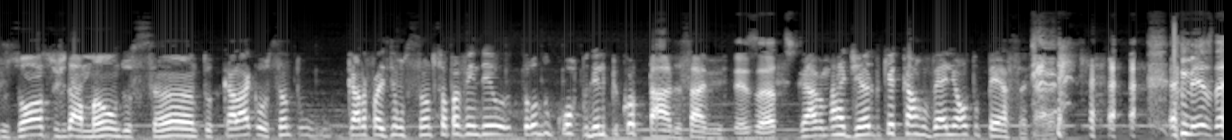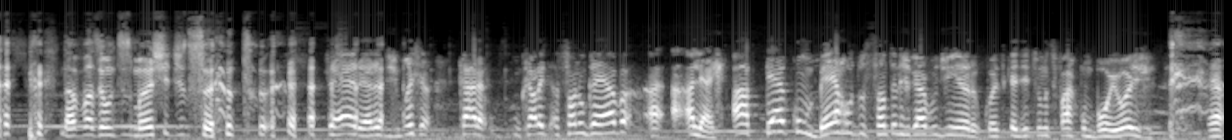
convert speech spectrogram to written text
os ossos da mão do santo. Caraca, o santo, o cara fazia um santo só para vender todo o corpo dele picotado, sabe? Exato. Ganhava mais dinheiro do que carro velho em autopeça, cara. é mesmo, né? Dá pra fazer um desmanche de santo. Sério, era desmanche. Cara, o cara só não ganhava. Aliás, até com o berro do santo eles ganhavam dinheiro, coisa que a gente não se faz com boi hoje. É.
